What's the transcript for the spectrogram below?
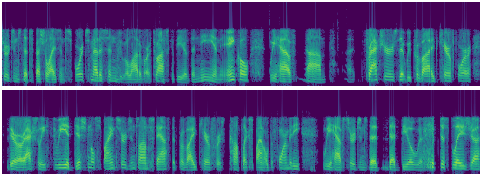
surgeons that specialize in sports medicine, do a lot of arthroscopy of the knee and ankle. We have um, fractures that we provide care for. There are actually three additional spine surgeons on staff that provide care for complex spinal deformity. We have surgeons that, that deal with hip dysplasia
